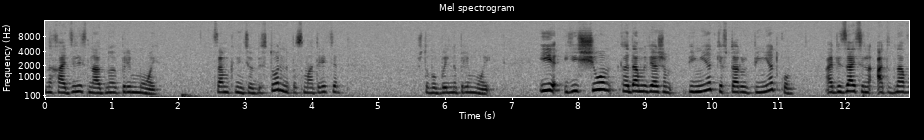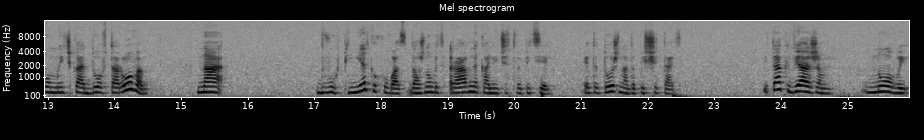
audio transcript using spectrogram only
находились на одной прямой. Сомкните обе стороны, посмотрите, чтобы были на прямой. И еще, когда мы вяжем пинетки, вторую пинетку, обязательно от одного маячка до второго на двух пинетках у вас должно быть равное количество петель. Это тоже надо посчитать. Итак, вяжем новый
